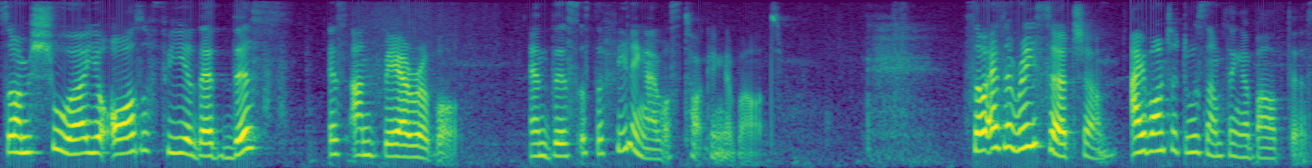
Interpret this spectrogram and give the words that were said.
So I'm sure you also feel that this is unbearable. And this is the feeling I was talking about. So as a researcher, I want to do something about this.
